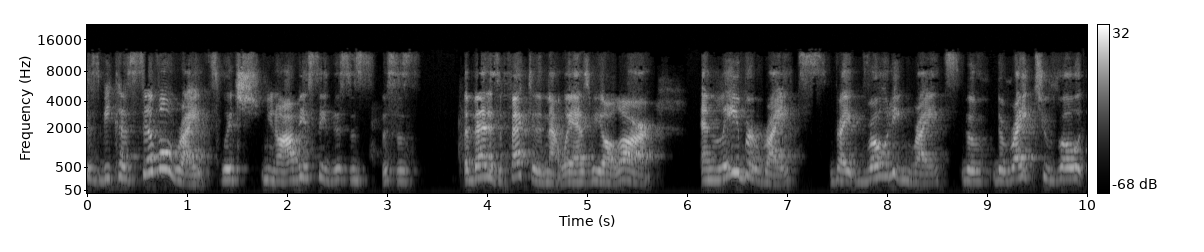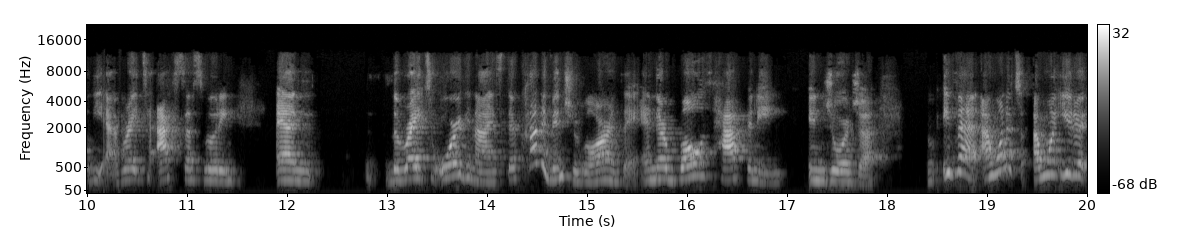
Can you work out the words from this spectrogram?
is because civil rights, which you know, obviously this is this is Yvette is affected in that way, as we all are, and labor rights, right, voting rights, the the right to vote, the right to access voting, and the right to organize, they're kind of integral, aren't they? And they're both happening in Georgia. Yvette, I wanted to, I want you to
